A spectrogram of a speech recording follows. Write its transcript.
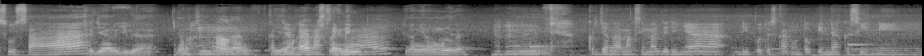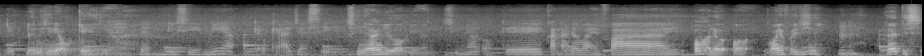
susah Kerja lu juga nggak maksimal Mm-mm. kan? kerja Iya, nggak maksimal hilang-hilang mulu kan. Mm-mm. Kerja nggak maksimal jadinya diputuskan untuk pindah ke sini gitu Dan di sini oke sinyalnya. dan di sini ya oke oke aja sih Sinyalnya juga oke kan? sinyal oke karena ada wifi Oh ada oh, wifi di sini Mm-mm, gratis.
